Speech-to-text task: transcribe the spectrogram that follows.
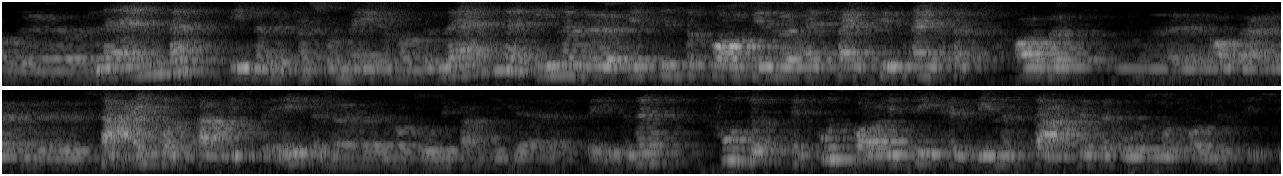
of the land, in the transformation of the land, in, the, in supporting the attractiveness of, uh, of uh, sites of public space and uh, not only public uh, space. And then food, a food policy has been started also for the city.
